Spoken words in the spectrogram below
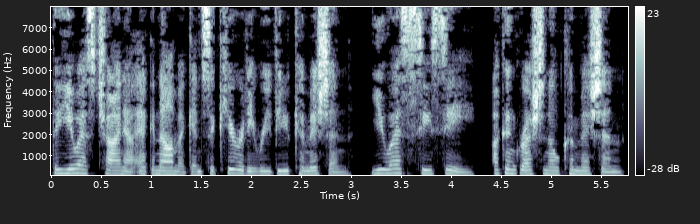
The U.S. China Economic and Security Review Commission, USCC, a congressional commission,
